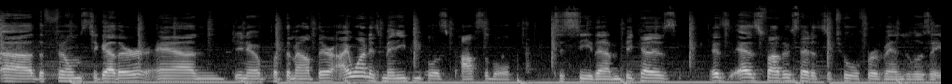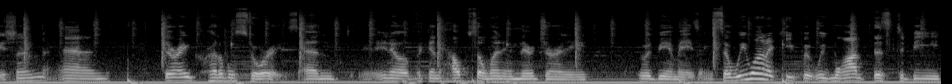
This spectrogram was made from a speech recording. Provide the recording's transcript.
uh, the films together and you know put them out there. I want as many people as possible to see them because, as, as Father said, it's a tool for evangelization and they're incredible stories. And, you know, if it can help someone in their journey, it would be amazing. So we want to keep it, we want this to be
